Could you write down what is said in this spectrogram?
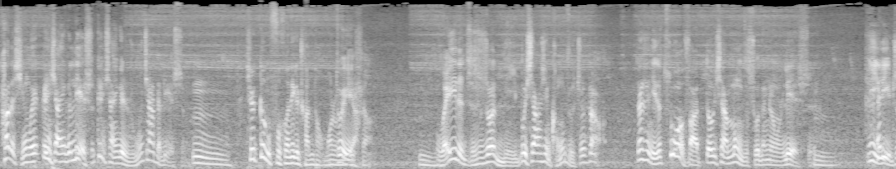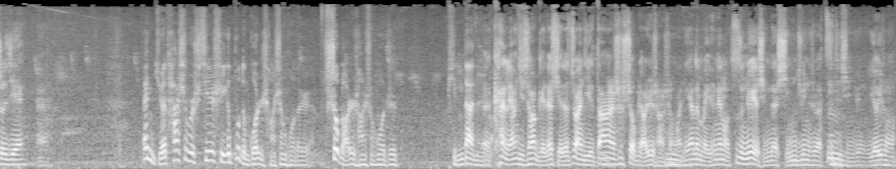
他的行为更像一个烈士，更像一个儒家的烈士。嗯，其实更符合那个传统，某种意义上。嗯，唯一的只是说你不相信孔子之道。但是你的做法都像孟子说的那种烈士，嗯，义利之间，哎，哎，你觉得他是不是其实是一个不能过日常生活的人，受不了日常生活之平淡的人？看梁启超给他写的传记，当然是受不了日常生活。你看他每天那种自虐型的行军是吧？自己行军，有一种，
